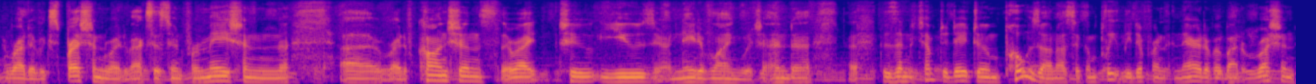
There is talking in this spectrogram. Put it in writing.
right of expression, right of access to information, uh, right of conscience, the right to use a native language. And uh, there's an attempt today to impose on us a completely different narrative about Russian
